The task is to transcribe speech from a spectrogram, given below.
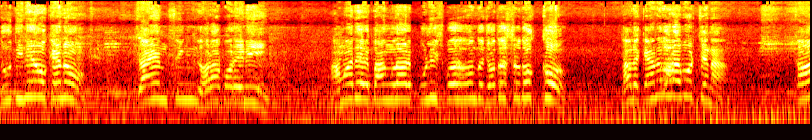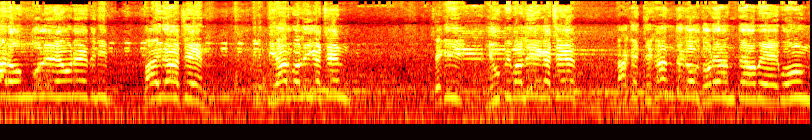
দুদিনেও কেন? জয়ন্ত সিং ধরা পড়েনি। আমাদের বাংলার পুলিশ প্রশাসন তো যথেষ্ট দক্ষ। তাহলে কেন ধরা পড়ছে না? কার অঙ্গলে এমনে তিনি বাইরে আছেন? তিনি বিহার পালিয়ে গেছেন? সে কি ইউপি পালিয়ে গেছে? তাকে যেখান থেকেও ধরে আনতে হবে এবং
